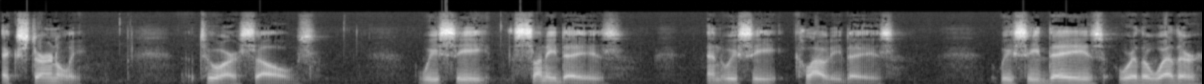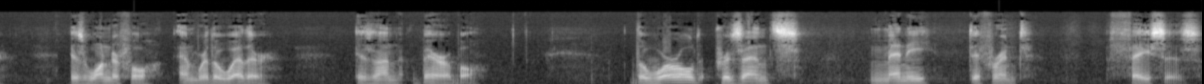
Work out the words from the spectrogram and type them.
externally to ourselves, we see sunny days and we see cloudy days. We see days where the weather is wonderful and where the weather is unbearable. The world presents many different faces,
